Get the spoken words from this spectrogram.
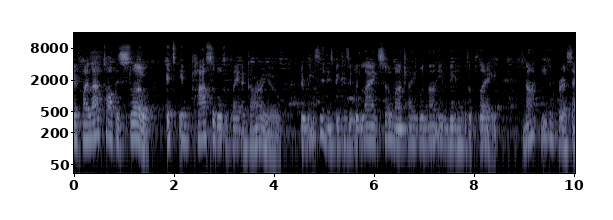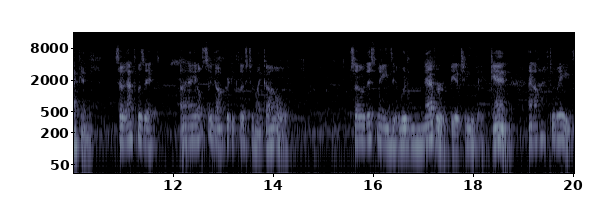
If my laptop is slow, it's impossible to play Agar.io. The reason is because it would lag so much I would not even be able to play. Not even for a second. So that was it. And I also got pretty close to my goal. So this means it would never be achieved again, and I'll have to wait.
